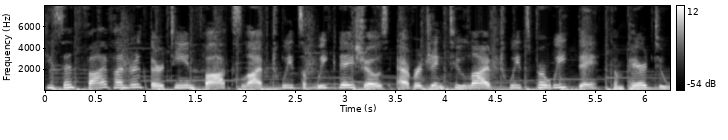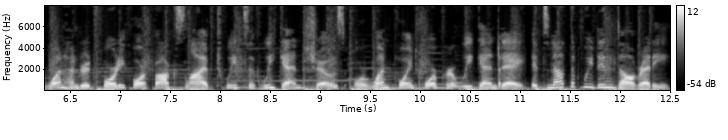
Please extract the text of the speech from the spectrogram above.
He sent 513 Fox Live tweets of weekday shows, averaging 2 live tweets per weekday, compared to 144 Fox Live tweets of weekend shows, or 1.4 per weekend day. It's not that we didn't already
